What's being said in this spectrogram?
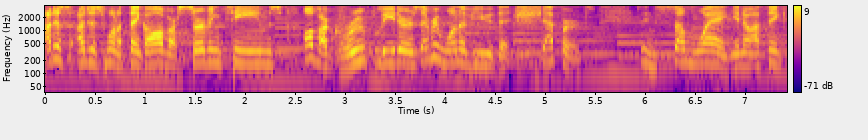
I just I just want to thank all of our serving teams, all of our group leaders, every one of you that shepherds in some way. You know, I think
